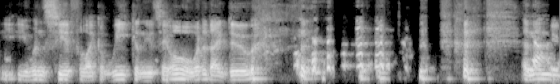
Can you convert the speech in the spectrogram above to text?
you wouldn't see it for like a week, and you'd say, "Oh, what did I do?" and then you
